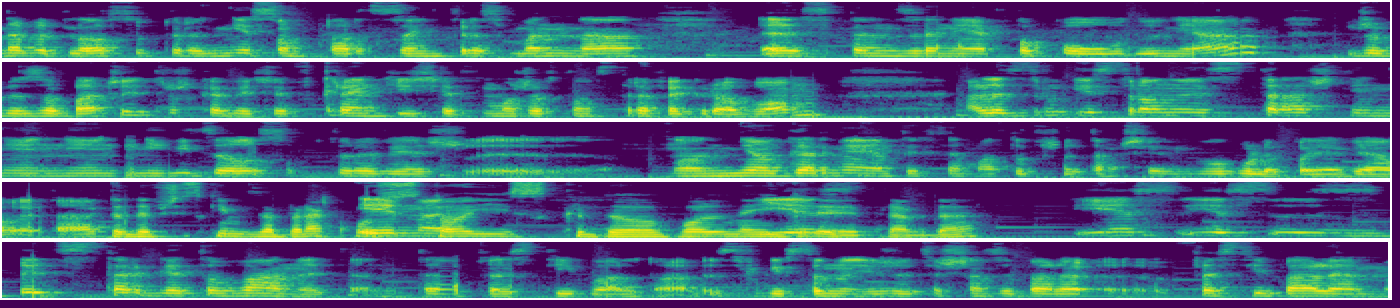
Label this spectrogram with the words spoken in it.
nawet dla osób, które nie są bardzo zainteresowane na e, spędzenie popołudnia, żeby zobaczyć, troszkę wiecie, wkręcić się w, może w tą strefę grową, ale z drugiej strony strasznie nie, nie, nie widzę osób, które wiesz, e, no nie ogarniają tych tematów, które tam się w ogóle pojawiały, tak? Przede wszystkim zabrakło Jednak stoisk do wolnej jest, gry, prawda? Jest, jest zbyt stargetowany ten, ten festiwal, no, ale z drugiej strony, jeżeli coś nazywa festiwalem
